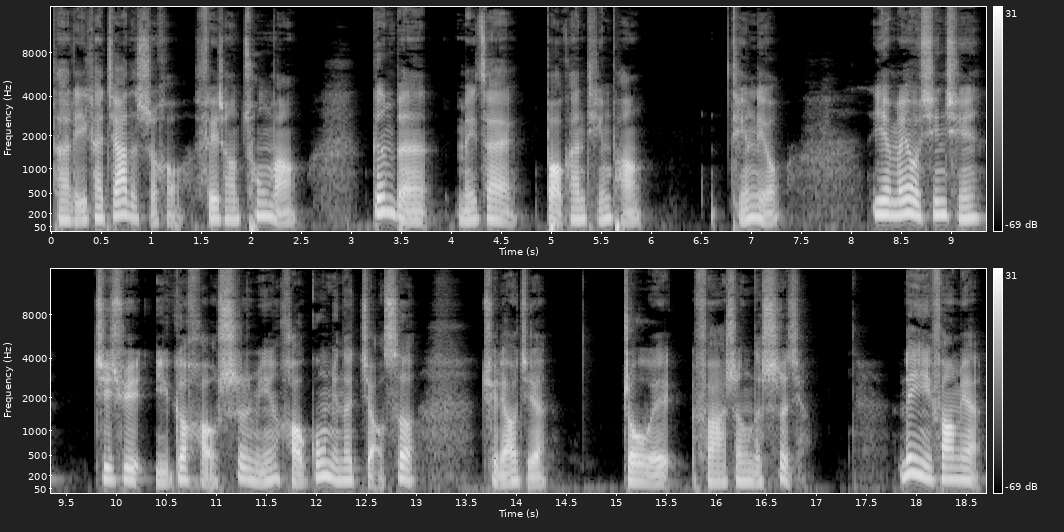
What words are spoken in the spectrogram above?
他离开家的时候非常匆忙，根本没在报刊亭旁停留，也没有心情继续一个好市民、好公民的角色。去了解周围发生的事情。另一方面，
